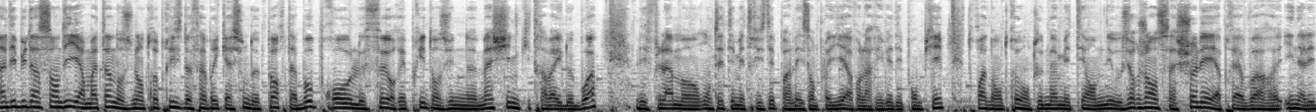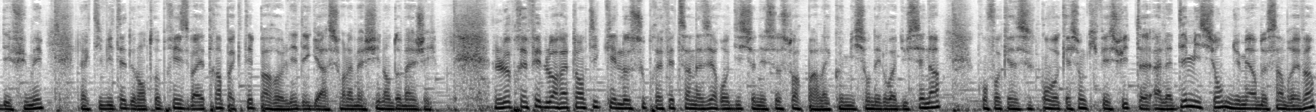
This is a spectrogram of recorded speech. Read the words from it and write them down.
Un début d'incendie hier matin dans une entreprise de fabrication de portes à Beaupro. Le feu aurait pris dans une machine qui travaille le bois. Les flammes ont été maîtrisées par les employés avant l'arrivée des pompiers. Trois d'entre eux ont tout de même été emmenés aux urgences à Cholet après avoir inhalé des fumées. L'activité de l'entreprise va être impactée par les dégâts sur la machine endommagée. Le préfet de Loire-Atlantique et le sous-préfet de Saint-Nazaire auditionnés ce soir par la commission des lois du Sénat. Convocation, qui fait suite à la démission du maire de Saint-Brévin.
